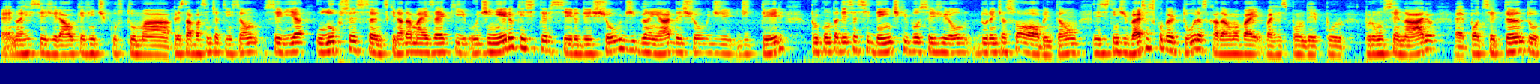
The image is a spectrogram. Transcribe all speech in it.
é, no RC geral que a gente costuma prestar bastante atenção seria o lucro cessante, que nada mais é que o dinheiro que esse terceiro deixou de ganhar, deixou de, de ter por conta desse acidente que você gerou durante a sua obra. Então, existem diversas coberturas, cada uma vai, vai responder por, por um cenário. É, pode ser tanto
